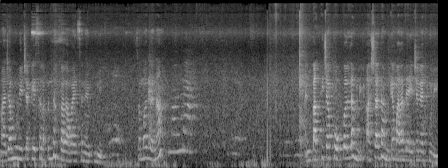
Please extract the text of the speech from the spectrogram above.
माझ्या मुलीच्या केसाला पण धक्का लावायचा नाही कुणी. समजलं ना? आणि बाकीच्या फोकल धमकी अशा धमक्या मला द्यायच्या नाहीत कुणी.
